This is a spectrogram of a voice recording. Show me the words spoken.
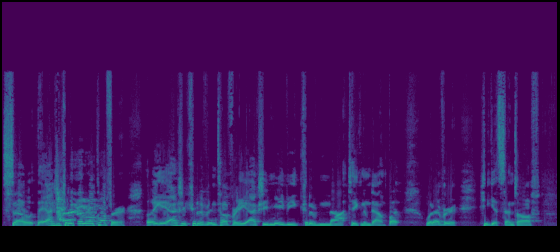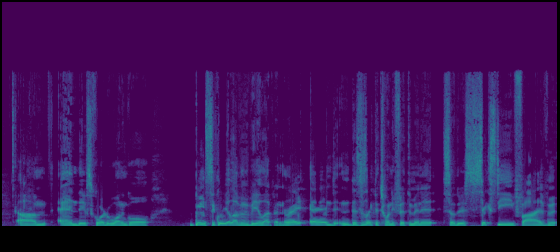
So they actually could have been a little tougher. Like it actually could have been tougher. He actually maybe could have not taken him down. But whatever, he gets sent off, um, and they've scored one goal basically 11 v 11 right and this is like the 25th minute so there's 65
